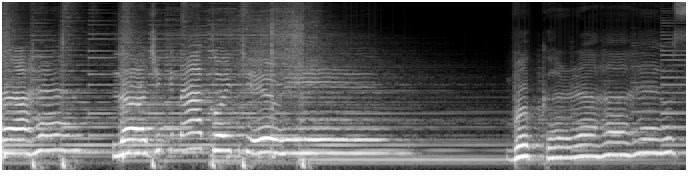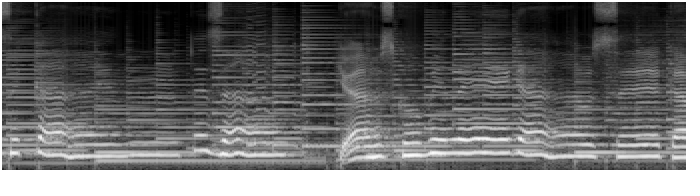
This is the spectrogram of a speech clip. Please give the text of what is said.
ना है logic ना कोई theories वो कर रहा है उसका इंतजार क्या उसको मिलेगा उसका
